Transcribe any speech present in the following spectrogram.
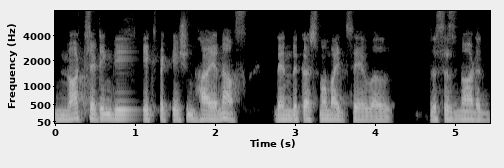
not setting the expectation high enough then the customer might say well this is not a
